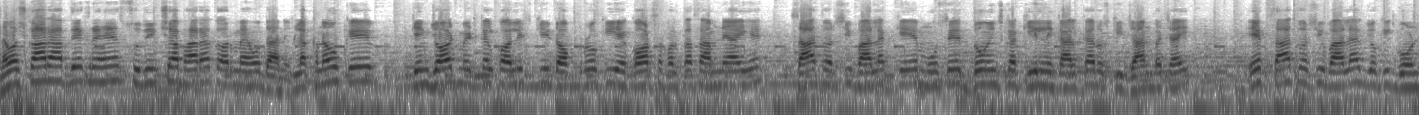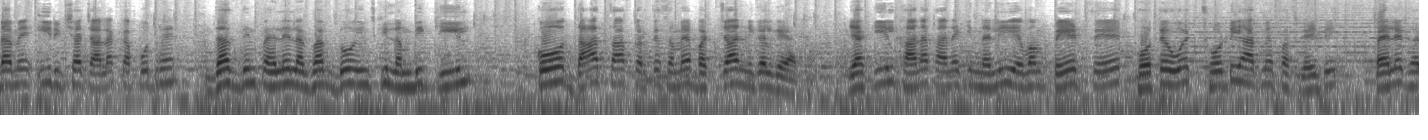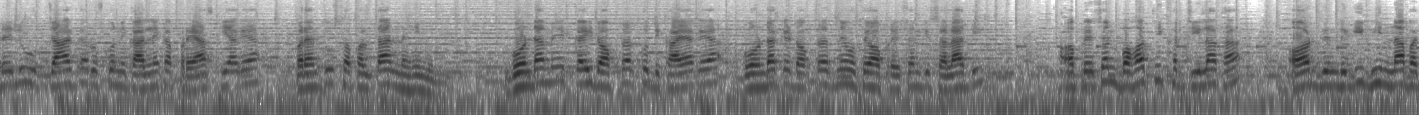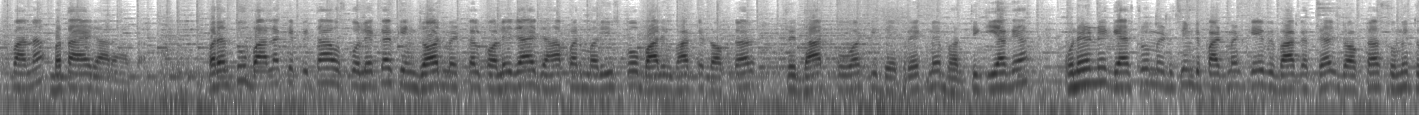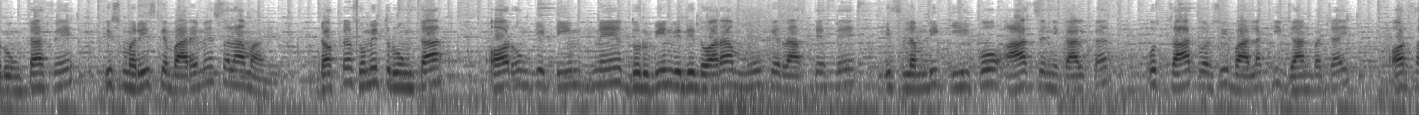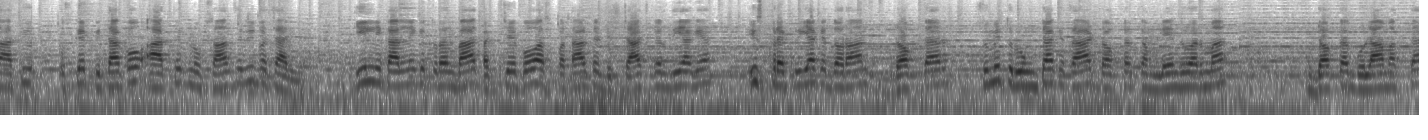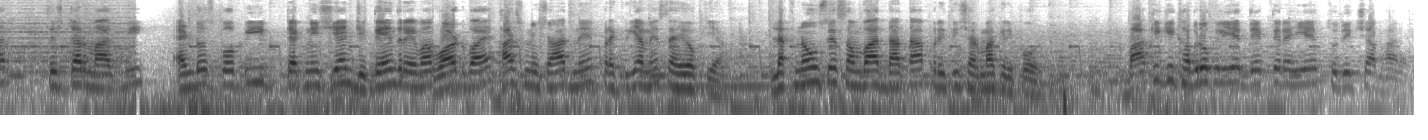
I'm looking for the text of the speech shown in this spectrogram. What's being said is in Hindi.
नमस्कार, आप देख रहे हैं सुदीक्षा भारत और मैं हूँ दानिश। लखनऊ के किंग जॉर्ज मेडिकल कॉलेज की डॉक्टरों की एक और सफलता सामने आई है। सात वर्षीय बालक के मुँह से दो इंच का कील निकालकर उसकी जान बचाई। एक सात वर्षीय बालक जो कि गोंडा में ई रिक्शा चालक का पुत्र है, दस दिन पहले लगभग दो इंच की लंबी कील को दांत साफ़ करते समय बच्चा निकल गया था। यह कील खाना खाने की नली एवं पेट से होते हुए छोटी हाथ में फंस गई थी। पहले घरेलू उपचार कर उसको निकालने का प्रयास किया गया, परंतु सफलता नहीं मिली। गोंडा में कई डॉक्टर को दिखाया गया। गोंडा के डॉक्टर्स ने उसे ऑपरेशन की सलाह दी। ऑपरेशन बहुत ही खर्चीला था और ज़िंदगी भी न बच पाना बताया जा रहा था। परंतु बालक के पिता उसको लेकर किंग जॉर्ज मेडिकल कॉलेज आए, जहाँ पर मरीज़ को बाल विभाग के डॉक्टर सिद्धार्थ कुंवर की देखरेख में भर्ती किया गया। उन्होंने गैस्ट्रो मेडिसिन डिपार्टमेंट के विभाग अध्यक्ष डॉक्टर सुमित रूंगटा से इस मरीज़ के बारे में सलाह मांगी। डॉक्टर सुमित रूंगटा और उनकी टीम ने दूरबीन विधि द्वारा मुँह के रास्ते से इस लंबी कील को आग से निकालकर उस सात वर्षीय बालक की जान बचाई और साथ ही उसके पिता को आर्थिक नुकसान से भी बचा लिया। कील निकालने के तुरंत बाद बच्चे को अस्पताल से डिस्चार्ज कर दिया गया। इस प्रक्रिया के दौरान डॉक्टर सुमित रूंगटा के साथ doctor Kamlendra Verma, doctor Ghulam Akhtar, sister Madhavi, endoscopy technician Jitendra एवं वार्ड बॉय हर्ष निषाद ने प्रक्रिया में सहयोग किया। लखनऊ से संवाददाता प्रीति शर्मा की रिपोर्ट। बाकी की खबरों के लिए देखते रहिए सुदीक्षा भारत।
